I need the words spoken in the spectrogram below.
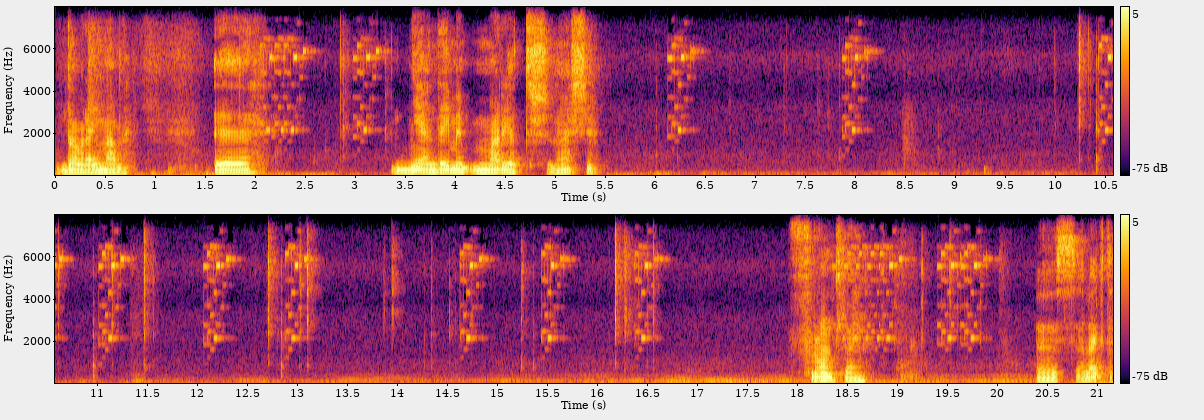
Dobra, i mamy. Yy, nie dajmy Mario 13. Frontline. E, select.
